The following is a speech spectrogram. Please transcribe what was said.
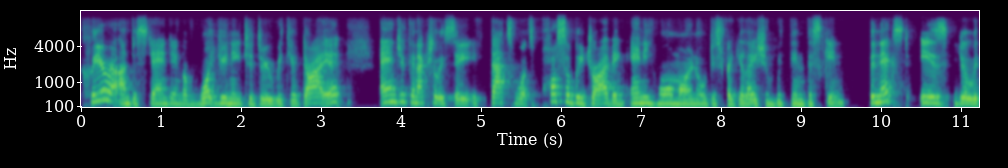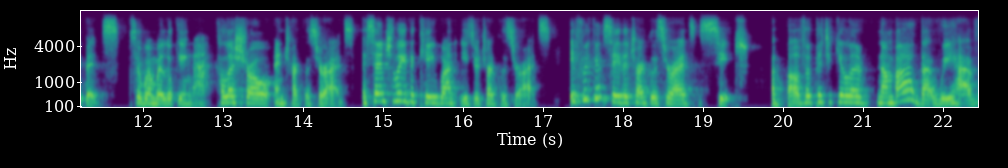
clearer understanding of what you need to do with your diet. And you can actually see if that's what's possibly driving any hormonal dysregulation within the skin. The next is your lipids. So when we're looking at cholesterol and triglycerides, essentially the key one is your triglycerides. If we can see the triglycerides sit above a particular number that we have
